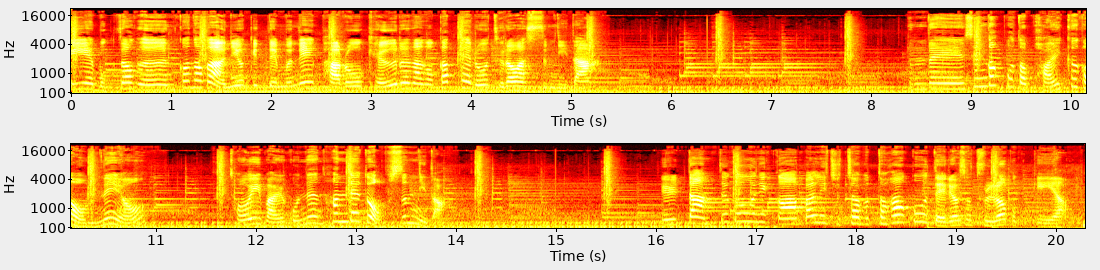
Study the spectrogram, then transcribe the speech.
저희의 목적은 코너가 아니었기 때문에 바로 게으른하고 카페로 들어왔습니다. 근데 생각보다 바이크가 없네요. 저희 말고는 한 대도 없습니다. 일단 뜨거우니까 빨리 주차부터 하고 내려서 둘러볼게요.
